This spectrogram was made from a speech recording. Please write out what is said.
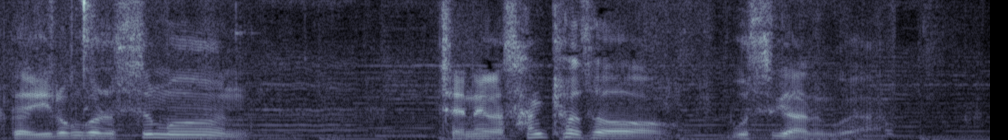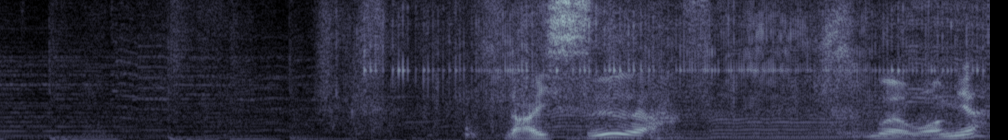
그러니까 이런 거를 쓰면 쟤네가 삼켜서 못 쓰게 하는 거야 나이스 뭐야 웜이야?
